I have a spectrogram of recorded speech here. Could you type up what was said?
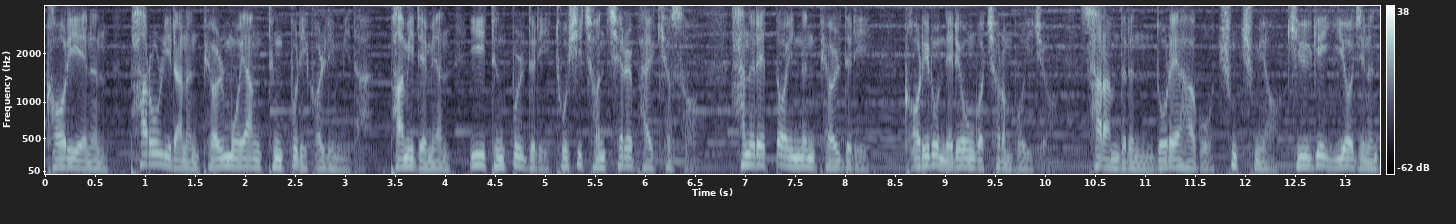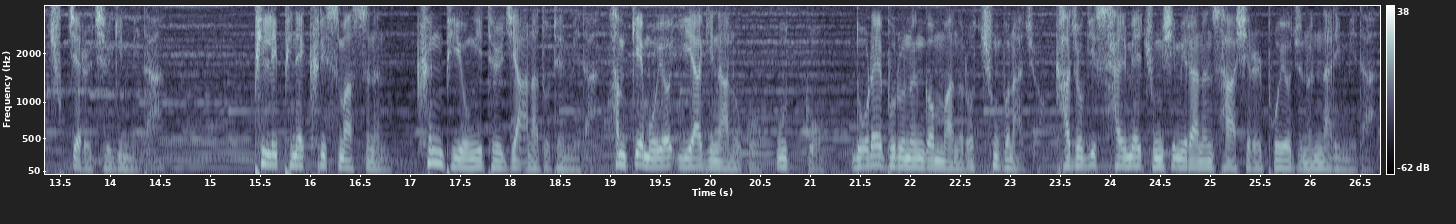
거리에는 8올이라는 별 모양 등불이 걸립니다. 밤이 되면 이 등불들이 도시 전체를 밝혀서 하늘에 떠 있는 별들이 거리로 내려온 것처럼 보이죠. 사람들은 노래하고 춤추며 길게 이어지는 축제를 즐깁니다. 필리핀의 크리스마스는 큰 비용이 들지 않아도 됩니다. 함께 모여 이야기 나누고 웃고 노래 부르는 것만으로 충분하죠. 가족이 삶의 중심이라는 사실을 보여주는 날입니다.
